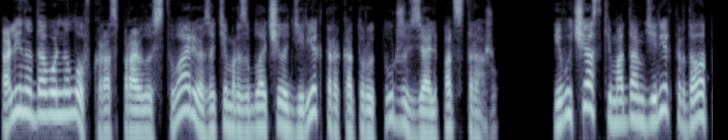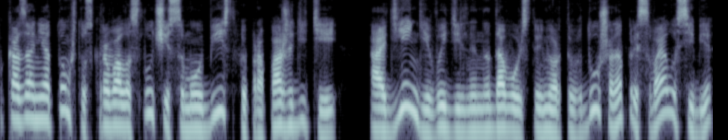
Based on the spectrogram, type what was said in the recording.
Алина довольно ловко расправилась с тварью, а затем разоблачила директора, которую тут же взяли под стражу. И в участке мадам-директор дала показания о том, что скрывала случаи самоубийств и пропажи детей, а деньги, выделенные на довольствие мертвых душ, она присваивала себе.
